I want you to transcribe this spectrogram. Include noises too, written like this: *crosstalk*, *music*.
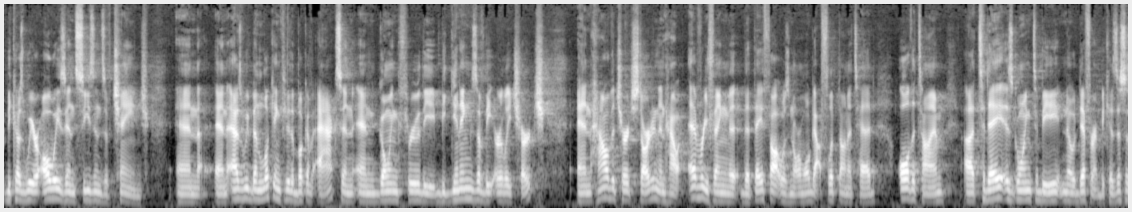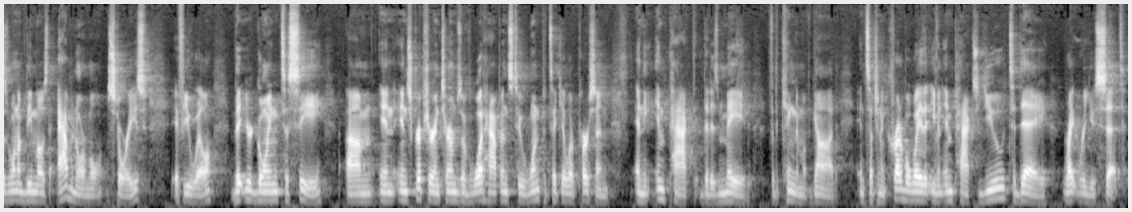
because we are always in seasons of change. And, and as we've been looking through the book of Acts and, and going through the beginnings of the early church and how the church started and how everything that, that they thought was normal got flipped on its head all the time, uh, today is going to be no different because this is one of the most abnormal stories, if you will, that you're going to see um, in, in Scripture in terms of what happens to one particular person and the impact that is made for the kingdom of God in such an incredible way that even impacts you today, right where you sit.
